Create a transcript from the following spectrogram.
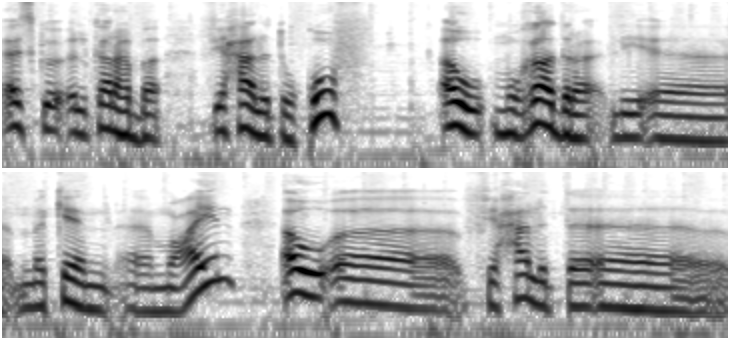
est-ce que الكرهبة في حالة وقوف أو مغادرة لمكان معين أو آه، في حالة آه،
